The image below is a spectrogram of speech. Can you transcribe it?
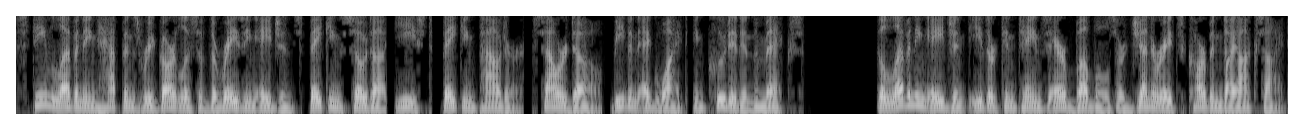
Steam leavening happens regardless of the raising agents baking soda, yeast, baking powder, sourdough, beaten egg white included in the mix. The leavening agent either contains air bubbles or generates carbon dioxide.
